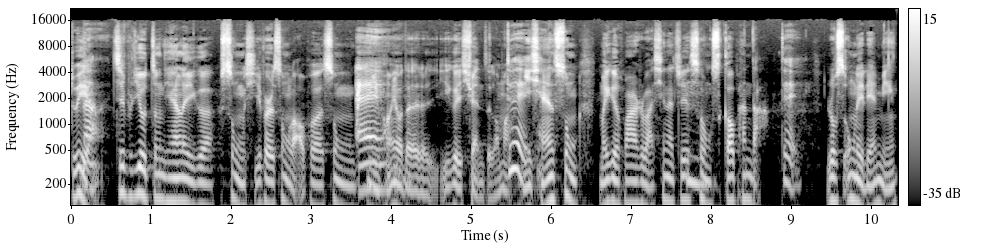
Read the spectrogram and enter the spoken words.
对呀，这不是又增添了一个送媳妇儿、送老婆、送女朋友的一个选择吗？对，以前送玫瑰花是吧？现在直接送高攀达。对，Rose Only 联名。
